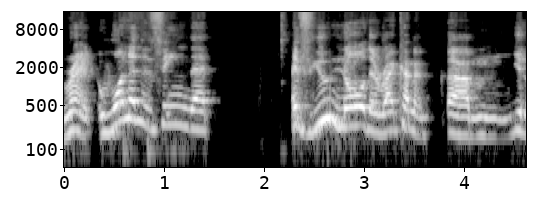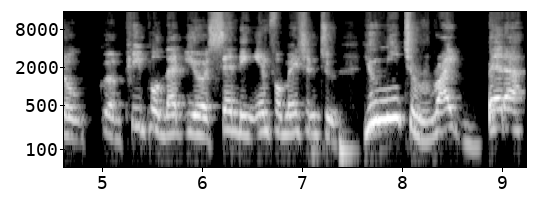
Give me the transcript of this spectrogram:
right. One of the things that if you know the right kind of um, you know uh, people that you're sending information to, you need to write better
